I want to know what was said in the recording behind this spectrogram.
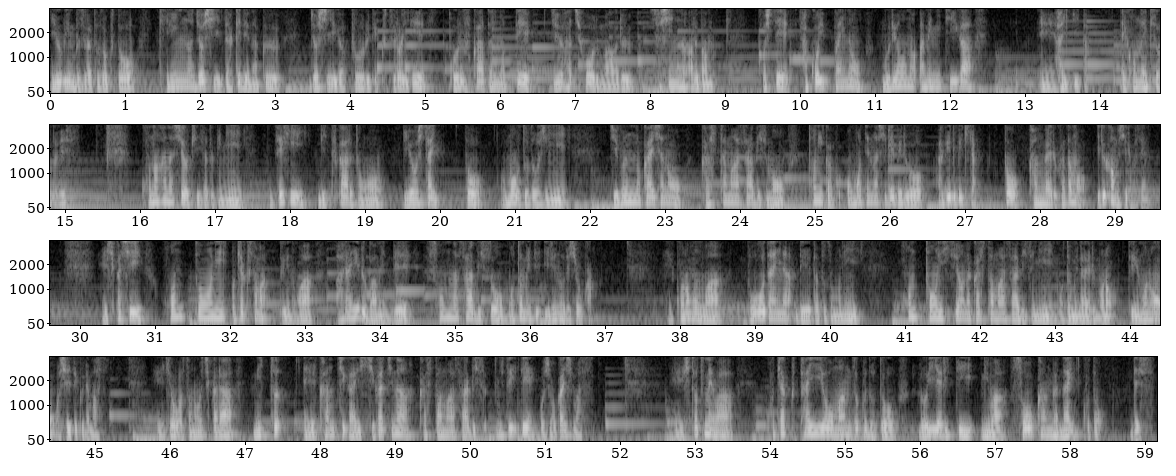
郵便物が届くとキリンの女子だけでなく女子がプールでくつろいでゴルフカートに乗って18ホール回る写真のアルバム。そして箱いっぱいの無料のアメニティが、えー、入っていた、えー、こんなエピソードです。この話を聞いた時にぜひリッツ・カールトンを利用したいと思うと同時に自分の会社のカスタマーサービスもとにかくおもてなしレベルを上げるべきだと考える方もいるかもしれません。しかし本当にお客様というのはあらゆる場面でそんなサービスを求めているのでしょうか？この本は膨大なデータとともに本当に必要なカスタマーサービスに求められるものというものを教えてくれます、え、今日はそのうちから3つ、え、勘違いしがちなカスタマーサービスについてご紹介します、え、1つ目は顧客対応満足度とロイヤリティには相関がないことです。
